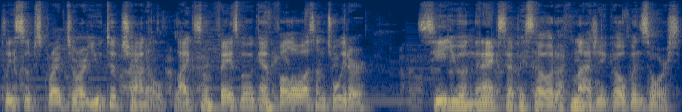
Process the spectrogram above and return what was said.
Please subscribe to our YouTube channel, like us on Facebook and follow us on Twitter. See you on the next episode of Magic Open Source.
